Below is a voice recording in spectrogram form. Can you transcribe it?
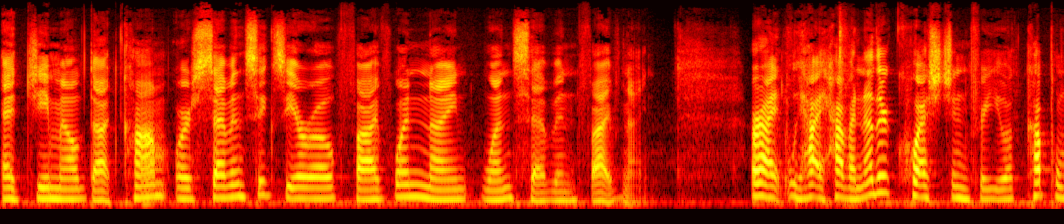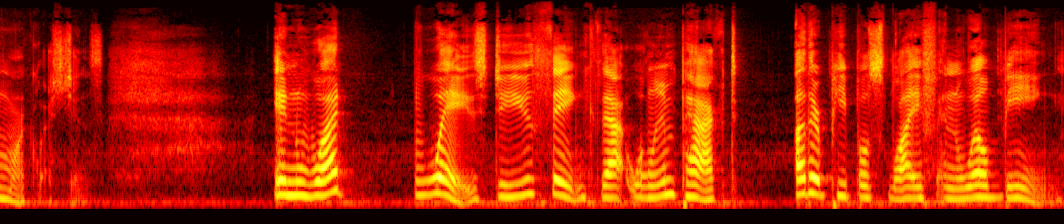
at gmail.com or 760-519-1759. All right, we have another question for you, a couple more questions. In what ways do you think that will impact other people's life and well being?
